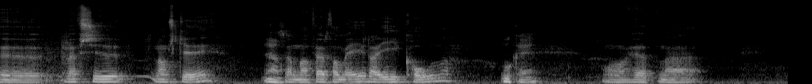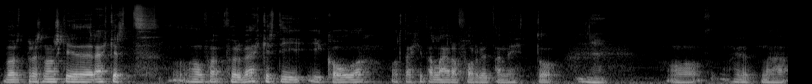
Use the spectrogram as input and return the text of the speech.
uh, vefsíðu námskeiði Já, sem að fer þá meira í kóða. Ok, og hérna WordPress námskeiðið er ekkert, þá förum við ekkert í, í kóða, þú ert ekkert að læra að forrita neitt og, nei, og hérna,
